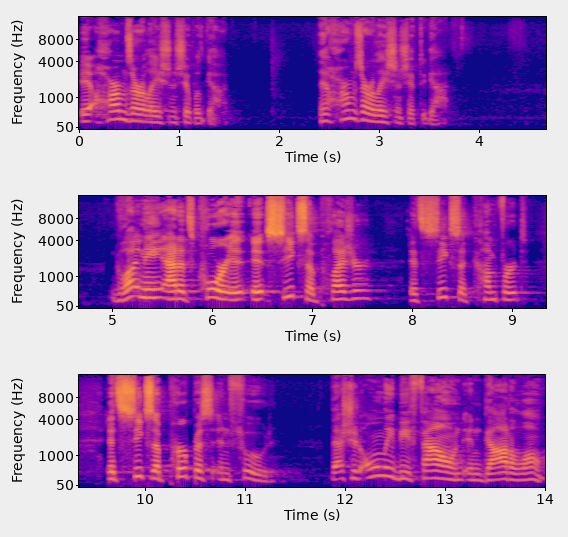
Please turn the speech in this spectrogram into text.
it harms our relationship with God. It harms our relationship to God. Gluttony, at its core, it, it seeks a pleasure, it seeks a comfort, it seeks a purpose in food that should only be found in God alone.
